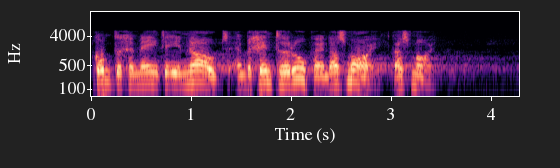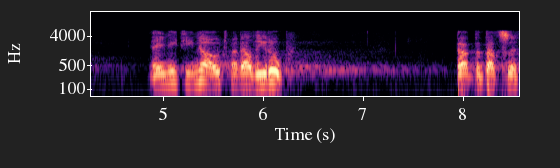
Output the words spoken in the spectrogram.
komt de gemeente in nood en begint te roepen. En dat is mooi, dat is mooi. Nee, niet die nood, maar wel die roep. Dat, dat, ze,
